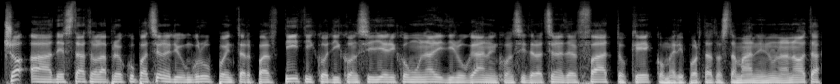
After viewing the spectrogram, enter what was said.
Ciò ha destato la preoccupazione di un gruppo interpartitico di consiglieri comunali di Lugano in considerazione del fatto che, come riportato stamane in una nota,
